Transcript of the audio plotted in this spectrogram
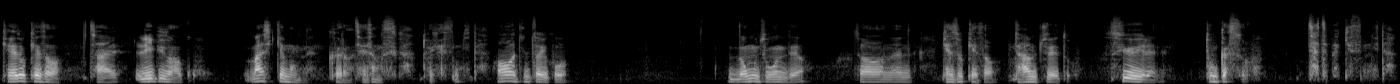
계속해서 잘 리뷰하고 맛있게 먹는 그런 제상스가 되겠습니다 어 진짜 이거 너무 좋은데요. 저는 계속해서 다음 주에도 수요일에는 돈가스로 찾아뵙겠습니다.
